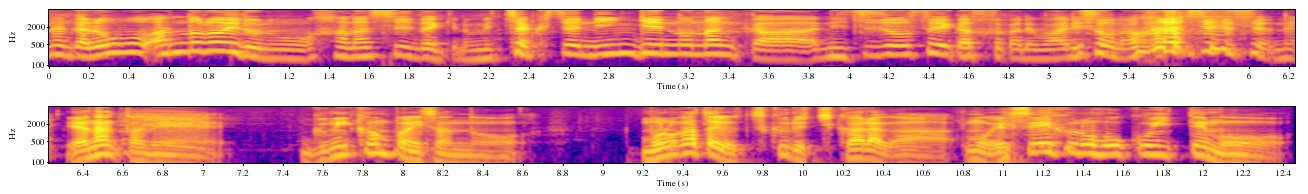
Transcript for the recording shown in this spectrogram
なんかロボアンドロイドの話だけどめちゃくちゃ人間のなんか日常生活とかでもありそうなお話ですよね。いやなんかねグミカンパニーさんの物語を作る力がもう SF の方向に行っても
